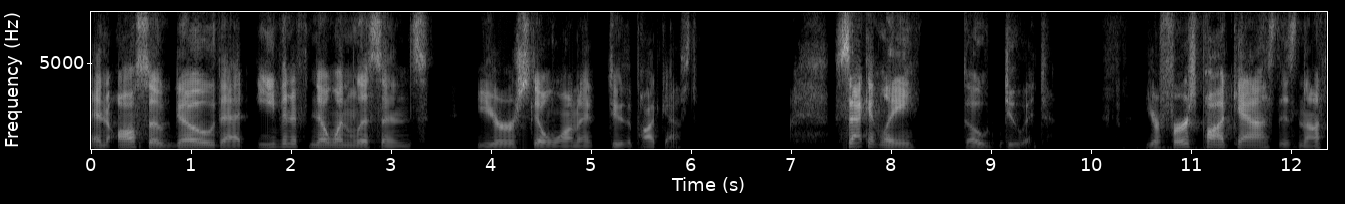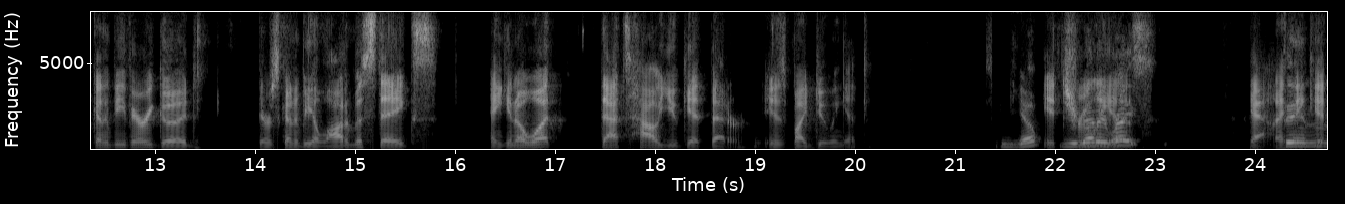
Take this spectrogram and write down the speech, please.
And also know that even if no one listens, you're still want to do the podcast. Secondly, go do it. Your first podcast is not going to be very good. There's going to be a lot of mistakes. And you know what? That's how you get better is by doing it. Yep. It you got truly it right. is. Yeah, I Then think it.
